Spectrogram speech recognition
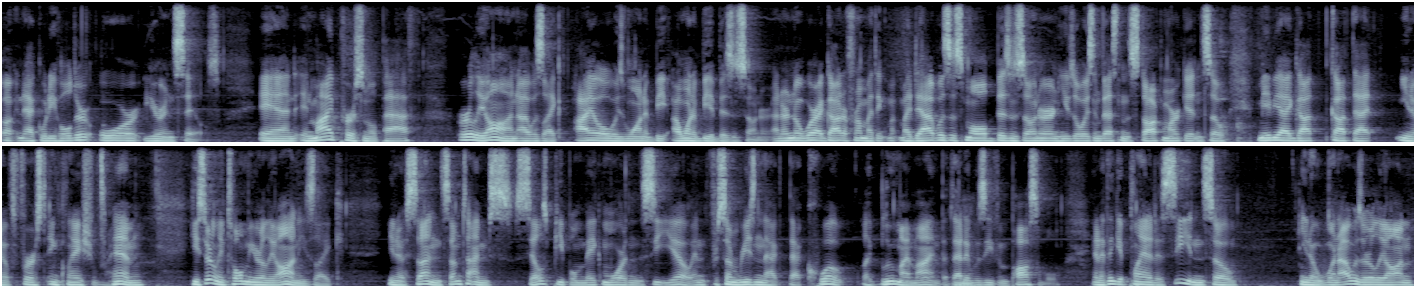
uh, an equity holder, or you're in sales. And in my personal path, early on, I was like, I always want to be. I want to be a business owner. I don't know where I got it from. I think my, dad was a small business owner, and he was always investing in the stock market. And so maybe I got got that you know first inclination from him. He certainly told me early on. He's like, you know, son, sometimes salespeople make more than the CEO. And for some reason, that that quote like blew my mind that that it mm. was even possible. And I think it planted a seed. And so you know, when I was early on,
